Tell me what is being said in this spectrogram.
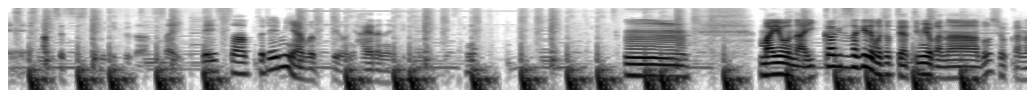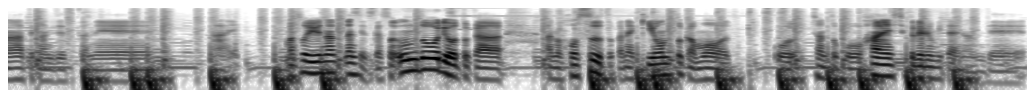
えー、アクセスしてみてください。フェイサープレミアムっていうのに入らないといけないんですね。うーん。迷うな。1ヶ月だけでもちょっとやってみようかな。どうしようかなって感じですかね。はい。まあそういう、なん、ていうんですか、その運動量とか、あの、歩数とかね、気温とかも、こう、ちゃんとこう、反映してくれるみたいなんで、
